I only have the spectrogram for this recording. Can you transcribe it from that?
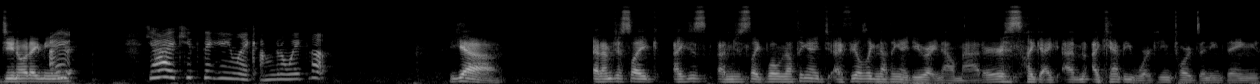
do you know what i mean I yeah, I keep thinking like I'm gonna wake up. Yeah and i'm just like i just i'm just like well nothing i do, i feels like nothing i do right now matters like i I'm, i can't be working towards anything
